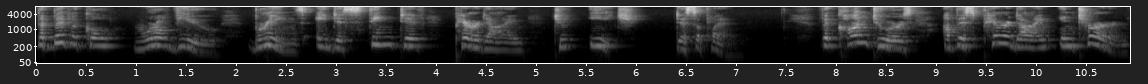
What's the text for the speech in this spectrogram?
The biblical worldview brings a distinctive paradigm to each discipline. The contours of this paradigm in turn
